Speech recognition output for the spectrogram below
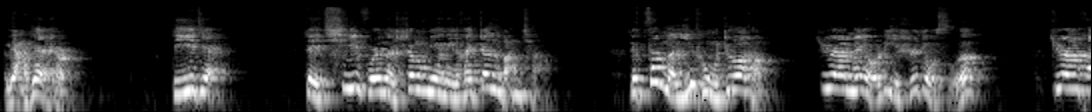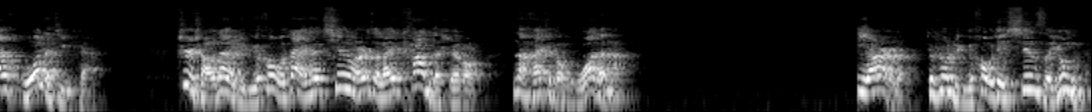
两件事儿。第一件，这戚夫人的生命力还真顽强，就这么一通折腾，居然没有立时就死，居然还活了几天。至少在吕后带他亲儿子来看的时候，那还是个活的呢。第二个，就说吕后这心思用的，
